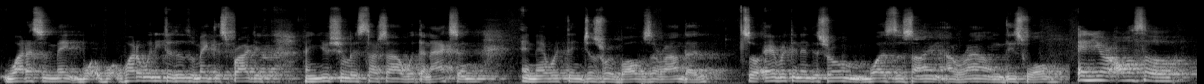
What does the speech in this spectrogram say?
what does it make what, what, do we need to do to make this project and usually starts out with an accent and everything just revolves around that so everything in this room was designed around this wall and you're also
